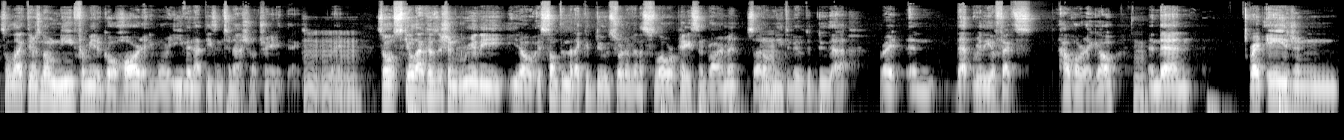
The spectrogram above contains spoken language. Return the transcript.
So like, there's no need for me to go hard anymore, even at these international training things. Mm-mm-mm. So skill acquisition really, you know, is something that I could do sort of in a slower paced environment. So I don't mm. need to be able to do that, right? And that really affects how hard I go. Mm. And then, right, age and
